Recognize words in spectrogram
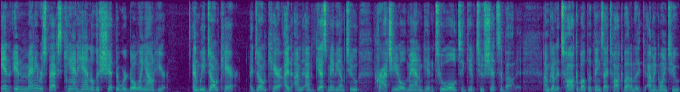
in in many respects, can't handle the shit that we're doling out here, and we don't care. I don't care. I, I'm, I guess maybe I'm too crotchety old man. I'm getting too old to give two shits about it. I'm going to talk about the things I talk about. I'm, I'm going to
